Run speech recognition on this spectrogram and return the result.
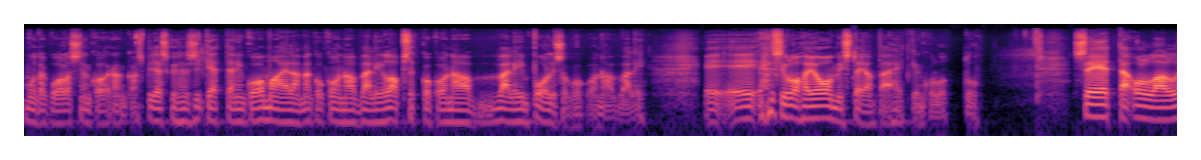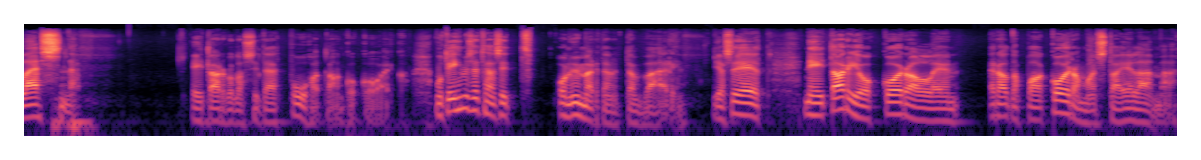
muuta kuin olla sen koiran kanssa. Pitäisikö sen sitten jättää niin kuin oma elämä kokonaan väliin, lapset kokonaan väliin, puoliso kokonaan väliin. Ei, ei, silloinhan jo omistajan päähetken kuluttuu. Se, että ollaan läsnä, ei tarkoita sitä, että puuhataan koko aika. Mutta ihmisethän sitten on ymmärtänyt tämän väärin. Ja se, että ne ei tarjoa koiralleen eräällä tapaa koiramaista elämää,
